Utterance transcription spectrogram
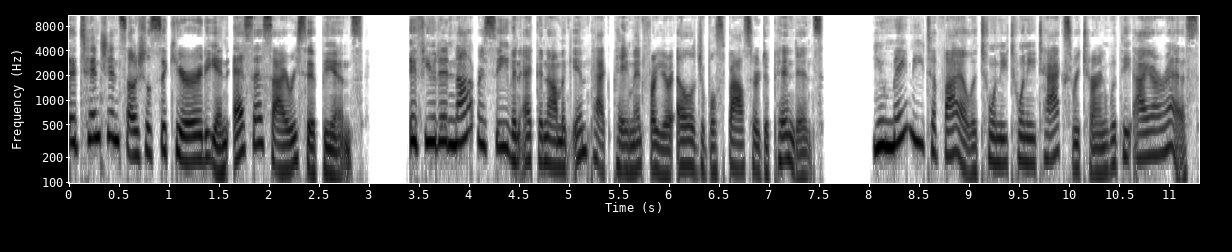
Attention Social Security and SSI recipients. If you did not receive an economic impact payment for your eligible spouse or dependents, you may need to file a 2020 tax return with the IRS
